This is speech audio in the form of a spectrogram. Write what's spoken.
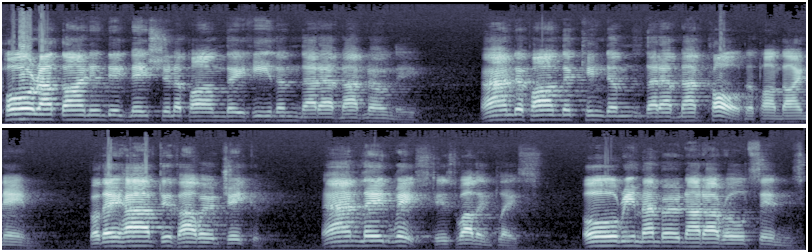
Pour out thine indignation upon the heathen that have not known thee and upon the kingdoms that have not called upon thy name. For they have devoured Jacob, and laid waste his dwelling place. O remember not our old sins,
